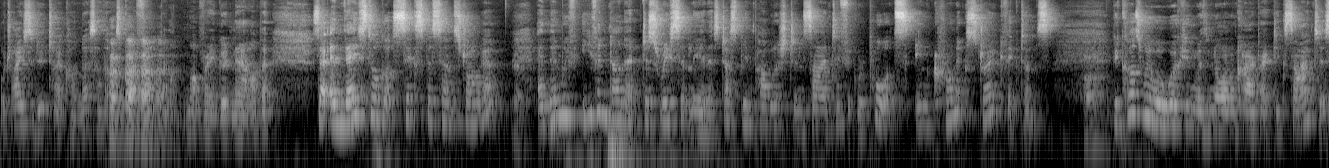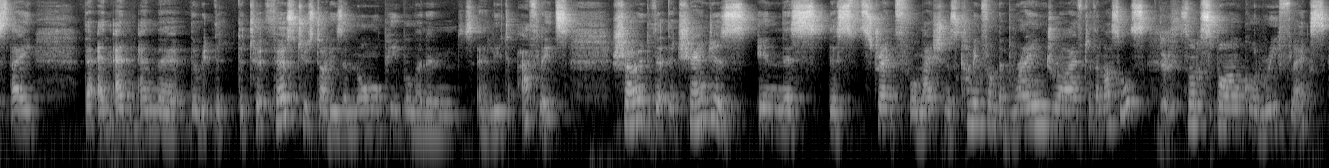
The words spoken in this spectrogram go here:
Which I used to do taekwondo, so that was quite fun. I'm not very good now, but so and they still got six percent stronger. Yeah. And then we've even done it just recently, and it's just been published in scientific reports in chronic stroke victims. Oh, Because we were working with non-chiropractic scientists, they, the, and, and, and the, the, the, the two, first two studies in normal people and in elite athletes showed that the changes in this, this strength formation is coming from the brain drive to the muscles. yes. It's not a spinal cord reflex.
